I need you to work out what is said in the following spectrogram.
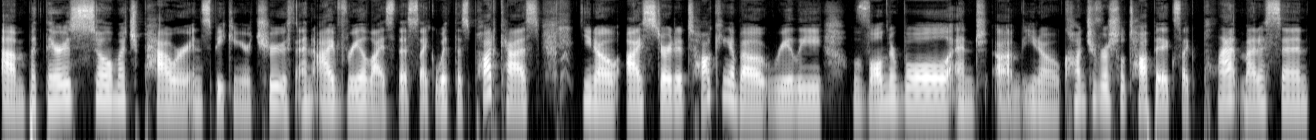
Um, but there is so much power in speaking your truth. And I've realized this, like with this podcast, you know, I started talking about really vulnerable and, um, you know, controversial topics like plant medicine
